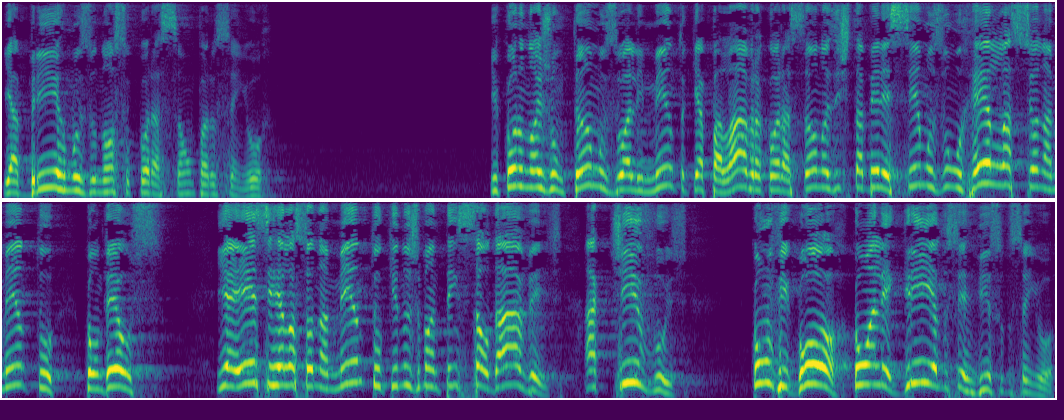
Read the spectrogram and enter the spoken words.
e abrirmos o nosso coração para o Senhor. E quando nós juntamos o alimento que é a palavra, coração, nós estabelecemos um relacionamento com Deus. E é esse relacionamento que nos mantém saudáveis, ativos, com vigor, com alegria do serviço do Senhor.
